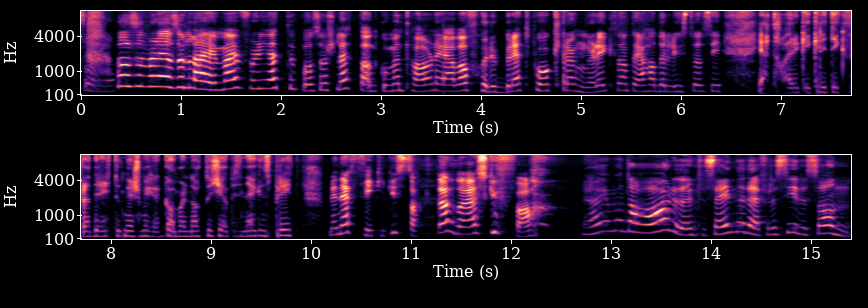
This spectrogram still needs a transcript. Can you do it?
Sånn. Og så ble jeg så lei meg, fordi etterpå så sletta han kommentaren, og jeg var forberedt på å krangle. ikke sant? Jeg hadde lyst til å si 'Jeg tar ikke kritikk fra drittunger som ikke er gamle nok til å kjøpe sin egen sprit', men jeg fikk ikke sagt det, da er jeg skuffa. Ja, ja, men da har du den til seinere, for å si det sånn.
